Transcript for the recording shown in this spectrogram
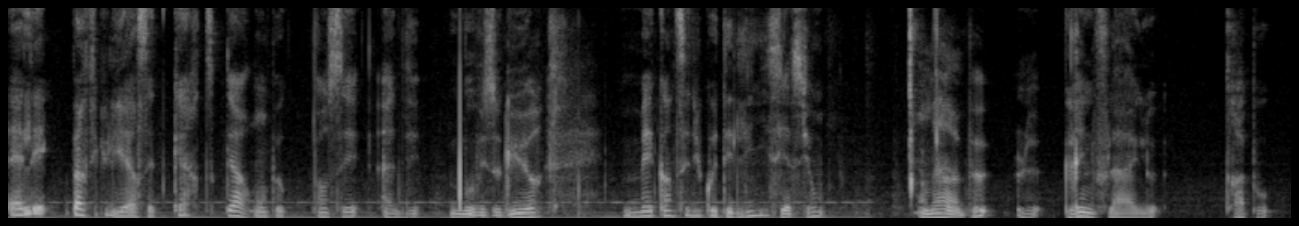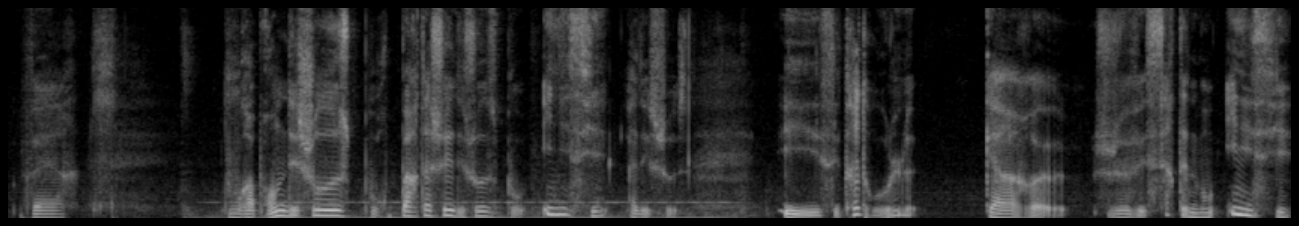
Elle est particulière cette carte car on peut penser à des mauvais augures, mais quand c'est du côté de l'initiation, on a un peu le green flag, le drapeau vert pour apprendre des choses, pour partager des choses, pour initier à des choses. Et c'est très drôle, car euh, je vais certainement initier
